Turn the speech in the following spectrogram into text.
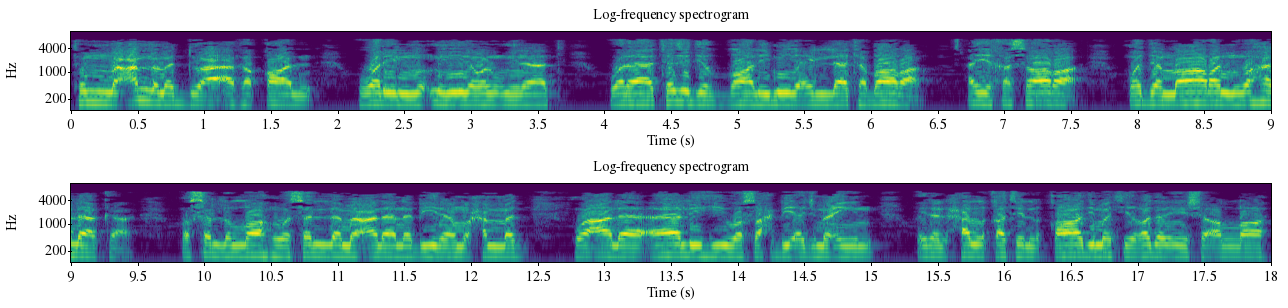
ثم عمم الدعاء فقال وللمؤمنين والمؤمنات ولا تزد الظالمين إلا تبارا. أي خسارا ودمارا وهلاكا. وصلى الله وسلم على نبينا محمد وعلى آله وصحبه أجمعين. وإلى الحلقة القادمة غدا إن شاء الله.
